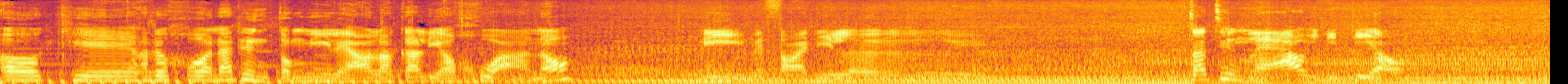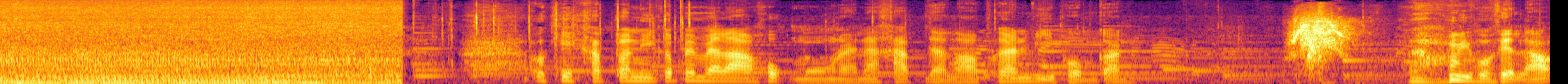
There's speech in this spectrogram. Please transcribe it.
โอเคครับทุกคนนะถึงตรงนี้แล้วเราก็เลี้ยวขวาเนาะนี่ไปซอยนี้เลย จะถึงแล้วอีกนิดเดียว โอเคครับ ตอนนี้ก็เป็นเวลาหกโมงแล้วนะครับ เดี๋ยวรอเพื่อนหวีผมก่อน เราหวีผมเสร็จแล้ว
